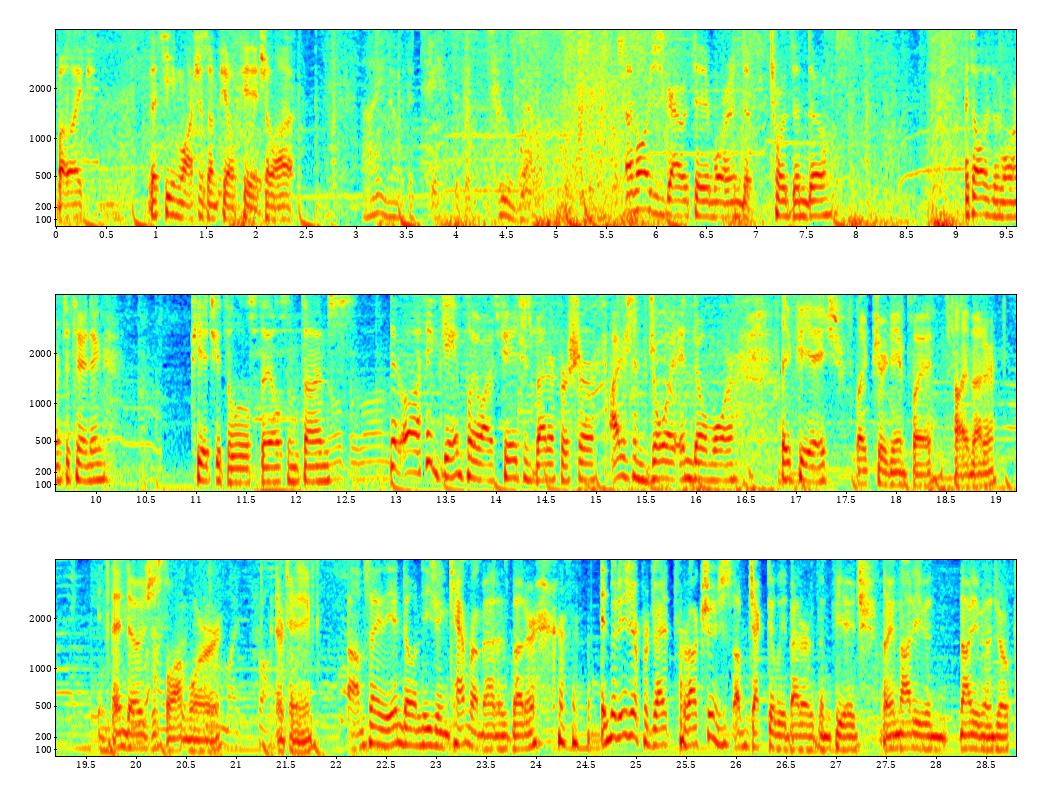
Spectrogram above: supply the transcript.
but like the team watches MPL PH a lot. I know the taste of it too well. I've always just gravitated more into towards Indo. It's always been more entertaining. PH gets a little stale sometimes. Well, I think gameplay-wise, PH is better for sure. I just enjoy Indo more. I think PH, like pure gameplay, is probably better. Indo is just a lot more entertaining. I'm saying the Indonesian cameraman is better. Indonesia project production is just objectively better than PH. Like not even not even a joke.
